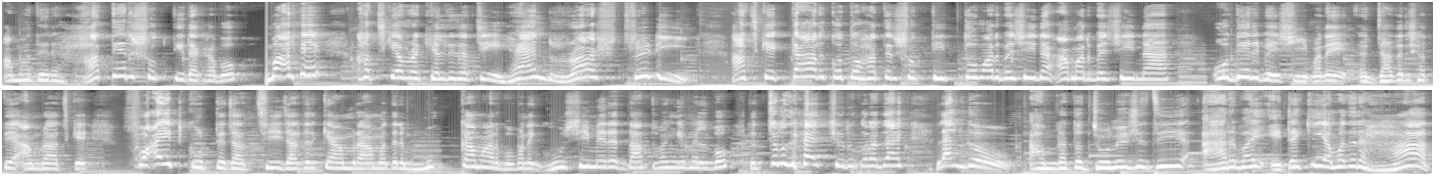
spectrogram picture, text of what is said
আমাদের হাতের শক্তি দেখাবো। মানে আজকে আমরা খেলতে যাচ্ছি হ্যান্ড রাশ থ্রিডি আজকে কার কত হাতের শক্তি, তোমার বেশি না আমার বেশি না ওদের বেশি? মানে যাদের সাথে আমরা আজকে ফাইট করতে যাচ্ছি, যাদেরকে আমরা আমাদের মুক্কা মারবো মানে ঘুষি মেরে দাঁত ভাঙে ফেলব। তো চলো গাইস শুরু করা যাক। লেটস গো আমরা তো চলে এসেছি। আর ভাই, এটা কি আমাদের হাত?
